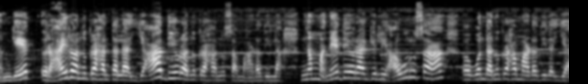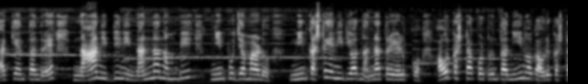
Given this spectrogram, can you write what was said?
ನಮಗೆ ರಾಯರ ಅನುಗ್ರಹ ಅಂತಲ್ಲ ಯಾವ ದೇವ್ರ ಅನುಗ್ರಹನೂ ಸಹ ಮಾಡೋದಿಲ್ಲ. ನಮ್ಮ ಮನೆ ದೇವರಾಗಿರಲಿ, ಅವರು ಸಹ ಒಂದು ಅನುಗ್ರಹ ಮಾಡೋದಿಲ್ಲ. ಯಾಕೆ ಅಂತಂದರೆ, ನಾನಿದ್ದೀನಿ, ನನ್ನ ನಂಬಿ ನೀನು ಪೂಜೆ ಮಾಡು. ನಿನ್ನ ಕಷ್ಟ ಏನಿದೆಯೋ ಅದು ನನ್ನ ಹತ್ರ ಹೇಳ್ಕೊ. ಅವ್ರು ಕಷ್ಟ ಕೊಟ್ಟರು ಅಂತ, ನೀನು ಹೋಗಿ ಅವ್ರಿಗೆ ಕಷ್ಟ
